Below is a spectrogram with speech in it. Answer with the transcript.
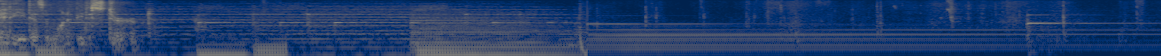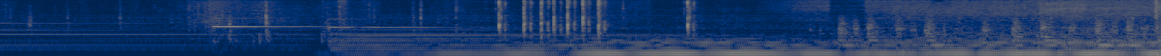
Betty doesn't want to be disturbed. Thank you.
